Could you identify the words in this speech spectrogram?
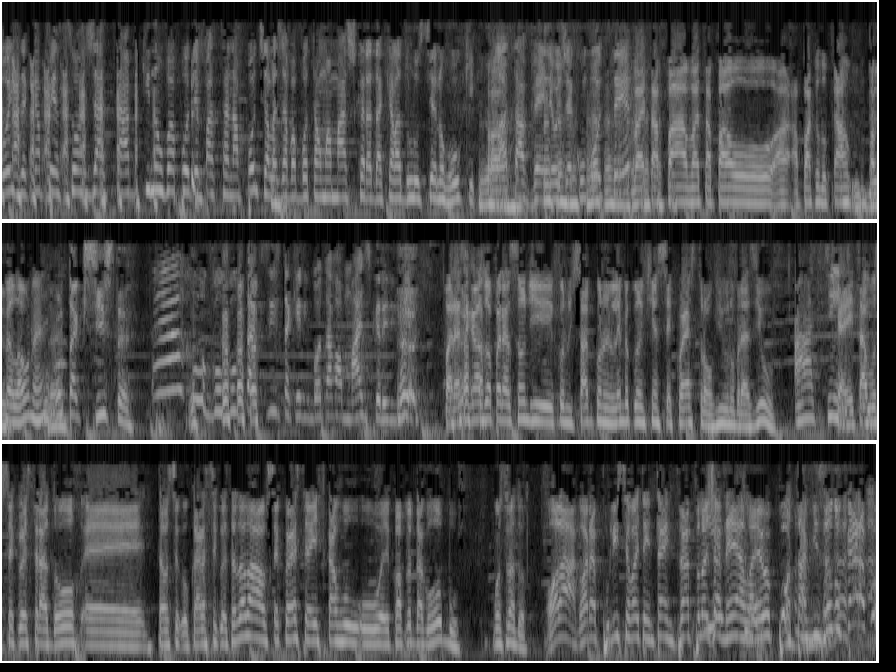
coisa que a pessoa já sabe que não vai poder passar na ponte, ela já vai botar uma máscara daquela do Luciano Huck. Lá tá velha, hoje é com você. Vai tapar, vai tapar o- a, a placa do carro com papelão, né? O taxista. É, o Gugu taxista, aquele que botava máscara de... Parece aquelas operações de. Quando sabe quando lembra quando tinha sequestro ao vivo no Brasil? Ah, sim. Que aí sim. tava o sequestrador, é, tava o cara sequestrando olha lá, o sequestro, aí ficava o, o helicóptero da Globo mostrando, olha lá, agora a polícia vai tentar entrar pela janela. Aí eu, pô, tá avisando o cara, pô.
